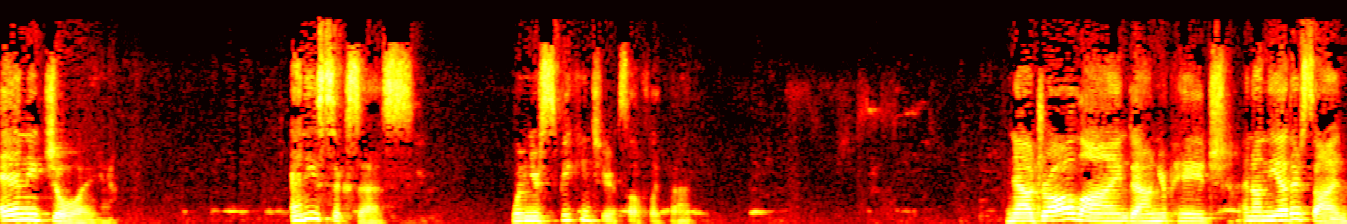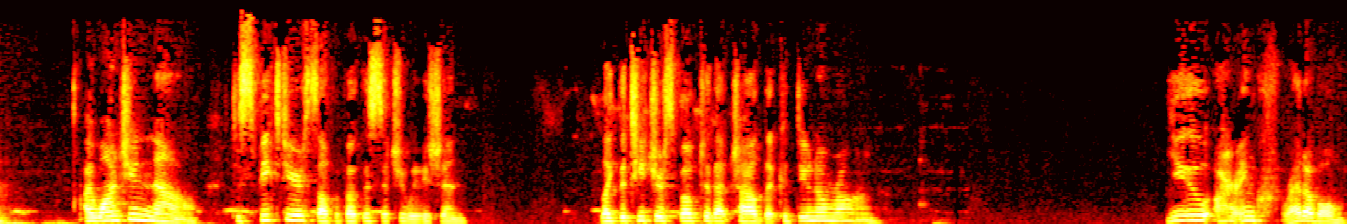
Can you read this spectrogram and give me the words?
any joy, any success when you're speaking to yourself like that? Now draw a line down your page, and on the other side, I want you now to speak to yourself about this situation like the teacher spoke to that child that could do no wrong. You are incredible.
